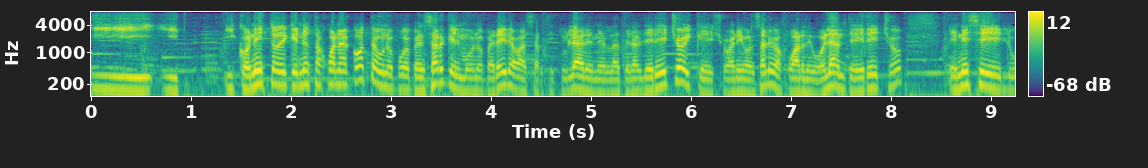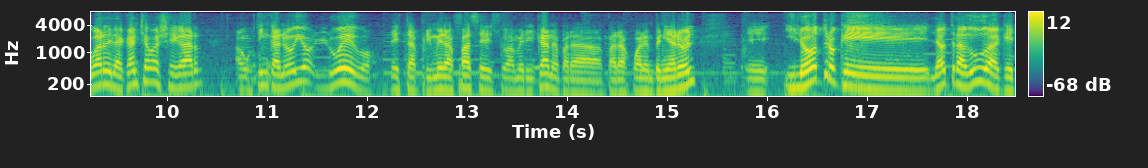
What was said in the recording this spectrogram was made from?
y y con esto de que no está Juan Acosta, uno puede pensar que el Mono Pereira va a ser titular en el lateral derecho y que Giovanni González va a jugar de volante derecho. En ese lugar de la cancha va a llegar Agustín Canovio luego de esta primera fase sudamericana para, para jugar en Peñarol. Eh, y lo otro que. La otra duda que,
